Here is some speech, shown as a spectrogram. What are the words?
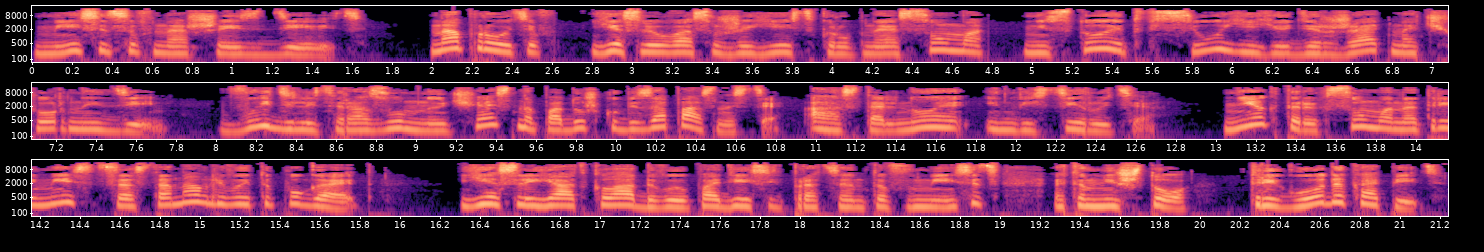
месяцев на 6-9. Напротив, если у вас уже есть крупная сумма, не стоит всю ее держать на черный день. Выделите разумную часть на подушку безопасности, а остальное инвестируйте. Некоторых сумма на 3 месяца останавливает и пугает. Если я откладываю по 10% в месяц, это мне что, 3 года копить?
